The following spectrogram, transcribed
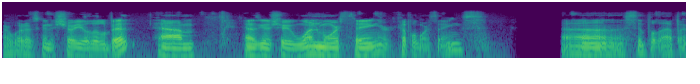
are what I was going to show you a little bit. Um, I was going to show you one more thing or a couple more things. Uh, simple app, I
